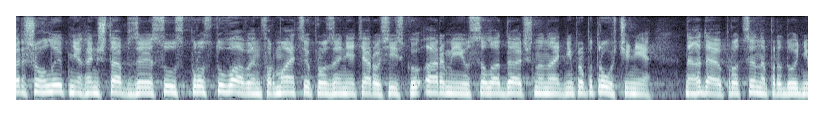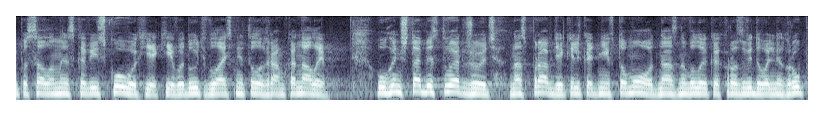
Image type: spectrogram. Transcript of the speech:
Першого липня генштаб ЗСУ спростував інформацію про заняття російською армією села Дачне на Дніпропетровщині. Нагадаю, про це напередодні писала низка військових, які ведуть власні телеграм-канали. У генштабі стверджують, насправді кілька днів тому одна з невеликих розвідувальних груп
